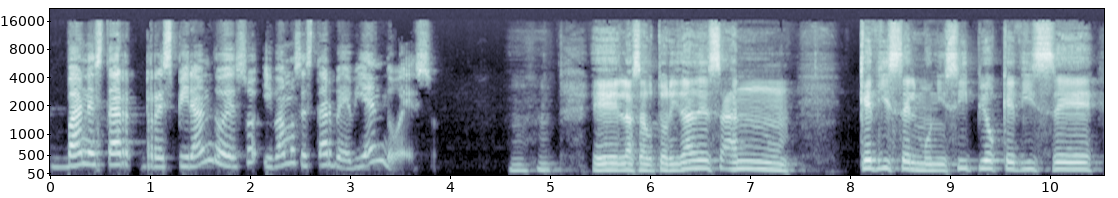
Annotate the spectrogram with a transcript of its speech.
van a estar respirando eso y vamos a estar bebiendo eso. Eh, las autoridades han, ¿qué dice el municipio? ¿Qué dice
